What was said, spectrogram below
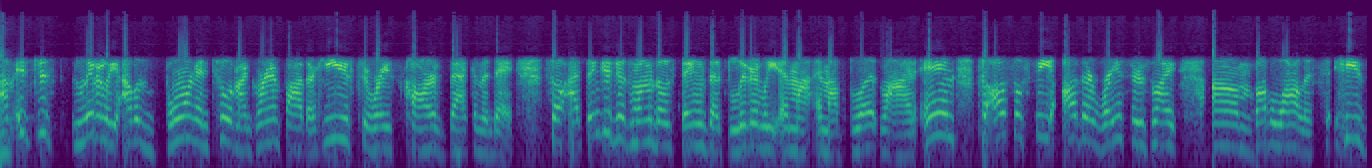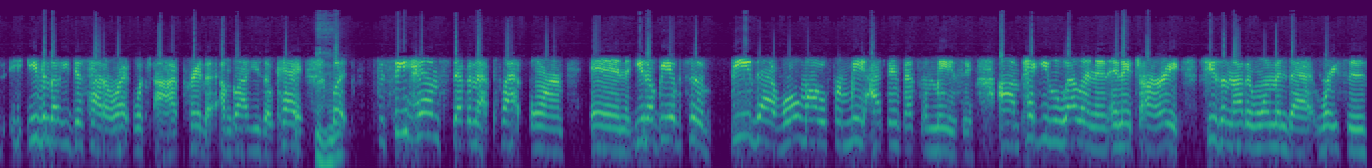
Um, it's just literally, I was born into it. My grandfather, he used to race cars back in the day. So I think it's just one of those things that's literally in my in my bloodline. And to also see other racers like um, Bubba Wallace, he's even though he just had a wreck, which I pray that I'm glad he's okay, but to see him step in that platform and you know be able to be that role model for me, I think that's amazing. Um, Peggy Llewellyn in NHRA, she's another woman that races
